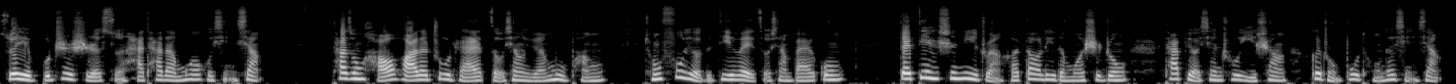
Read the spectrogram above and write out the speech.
所以不致使损害他的模糊形象。他从豪华的住宅走向原木棚，从富有的地位走向白宫。在电视逆转和倒立的模式中，他表现出以上各种不同的形象。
